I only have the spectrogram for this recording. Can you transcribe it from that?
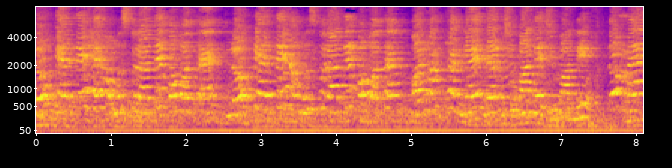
लोग कहते हैं हम मुस्कुराते बहुत है लोग कहते हैं हम मुस्कुराते बहुत है और हम थक गए दर्द छुपाते छुपाते तो मैं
